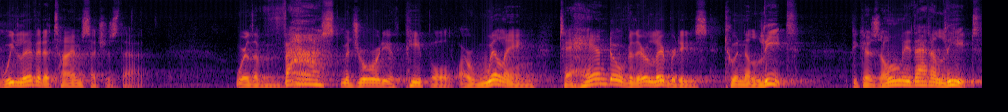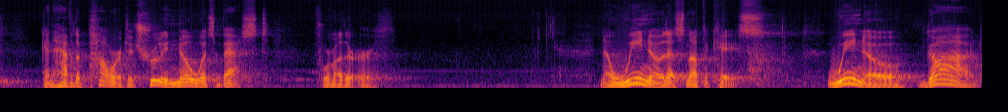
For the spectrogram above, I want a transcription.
We live at a time such as that, where the vast majority of people are willing to hand over their liberties to an elite because only that elite can have the power to truly know what's best for Mother Earth. Now, we know that's not the case. We know God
